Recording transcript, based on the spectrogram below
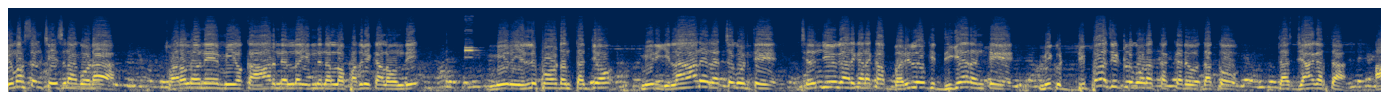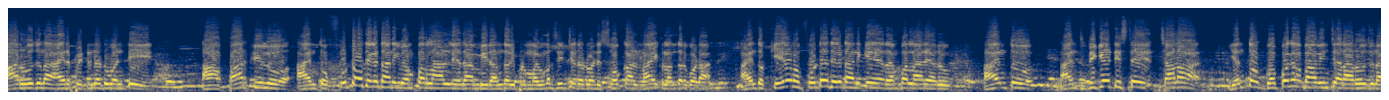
విమర్శలు చేసినా కూడా త్వరలోనే మీ యొక్క ఆరు నెలల్లో ఎనిమిది నెలల్లో పదవి కాలం ఉంది. మీరు వెళ్ళిపోవడం తథ్యం. మీరు ఇలానే రెచ్చగొడితే చిరంజీవి గారు కనుక బరిలోకి దిగారంటే మీకు డిపాజిట్లు కూడా తక్కడు. దక్కవు జాగ్రత్త. ఆ రోజున ఆయన పెట్టినటువంటి ఆ పార్టీలో ఆయనతో ఫోటో దిగడానికి వెంపర్లాడలేదా మీరందరూ? ఇప్పుడు విమర్శించేటటువంటి సోకాల్ నాయకులందరూ కూడా ఆయనతో కేవలం ఫోటో దిగడానికే వెంపర్లాడారు. ఆయనతో ఆయన టికెట్ ఇస్తే చాలా ఎంతో గొప్పగా భావించారు ఆ రోజున.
